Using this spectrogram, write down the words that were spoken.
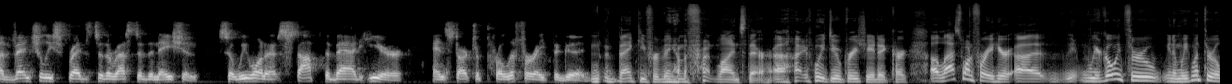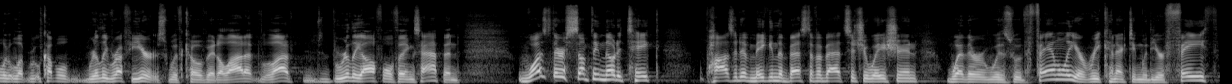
eventually spreads to the rest of the nation. So we want to stop the bad here and start to proliferate the good. Thank you for being on the front lines there. Uh, we do appreciate it, Kirk. Uh, last one for you here. Uh, we're going through, you know, we went through a, a, couple really rough years with COVID. A lot of, a lot of really awful things happened. Was there something though to take? Positive, making the best of a bad situation, whether it was with family or reconnecting with your faith.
